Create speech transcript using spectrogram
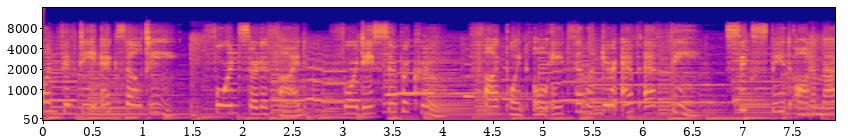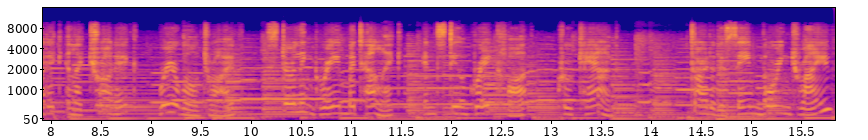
F-150 XLT, Ford certified, 4D Super Crew, 5.08 cylinder FFV, 6-speed automatic electronic, rear-wheel drive, sterling gray metallic, and steel gray cloth, crew cab. Tired of the same boring drive?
